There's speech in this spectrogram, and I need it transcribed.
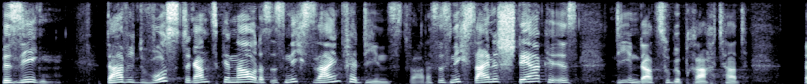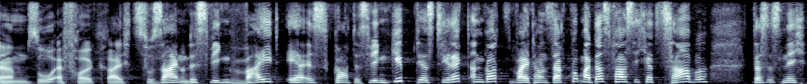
besiegen. David wusste ganz genau, dass es nicht sein Verdienst war, dass es nicht seine Stärke ist, die ihn dazu gebracht hat, ähm, so erfolgreich zu sein. Und deswegen weiht er es Gott. Deswegen gibt er es direkt an Gott weiter und sagt, guck mal, das, was ich jetzt habe, das ist nicht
